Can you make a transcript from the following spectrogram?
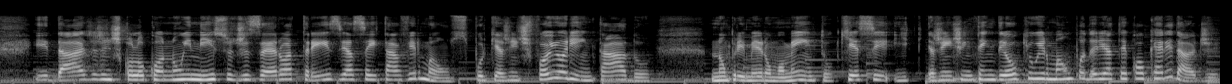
Idade a gente colocou no início de 0 a 3 e aceitava irmãos, porque a gente foi orientado num primeiro momento que esse a gente entendeu que o irmão poderia ter qualquer idade.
